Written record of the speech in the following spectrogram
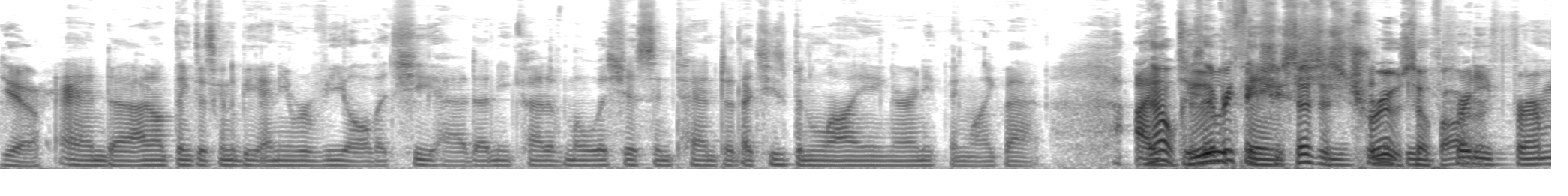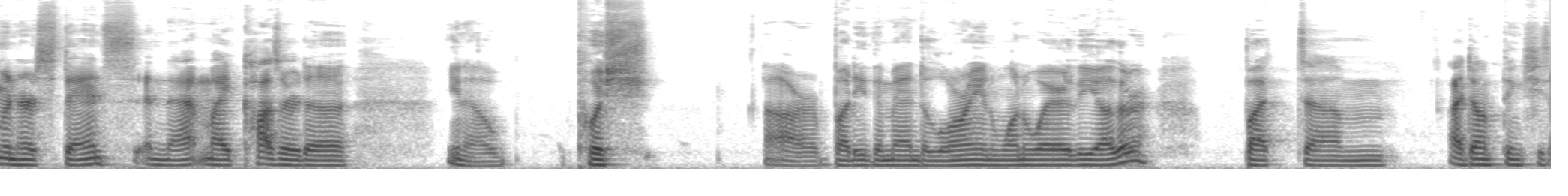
yeah, And uh, I don't think there's going to be any reveal that she had any kind of malicious intent or that she's been lying or anything like that. I No, 'cause do everything she says is true so far. Pretty firm in her stance, and that might cause her to, you know, push our buddy the Mandalorian one way or the other. But um, I don't think she's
